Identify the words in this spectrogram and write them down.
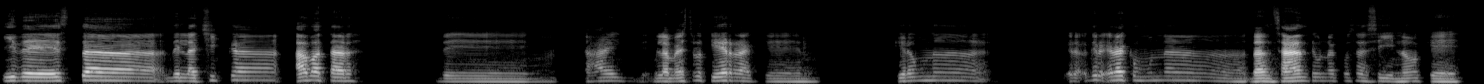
Y de esta, de la chica Avatar, de, ay, la maestro Tierra, que, que era una, era, era como una danzante, una cosa así, ¿no? Que,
